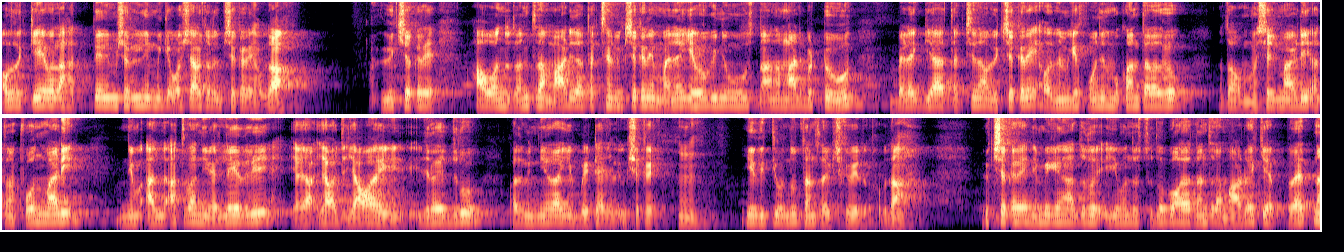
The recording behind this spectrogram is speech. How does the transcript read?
ಅವರು ಕೇವಲ ಹತ್ತೇ ನಿಮಿಷದಲ್ಲಿ ನಿಮಗೆ ವಶ ಆಗ್ತಾರೆ ವೀಕ್ಷಕರೇ, ಹೌದಾ? ವೀಕ್ಷಕರೇ, ಆ ಒಂದು ತಂತ್ರ ಮಾಡಿದ ತಕ್ಷಣ ವೀಕ್ಷಕರೇ, ಮನೆಗೆ ಹೋಗಿ ನೀವು ಸ್ನಾನ ಮಾಡಿಬಿಟ್ಟು ಬೆಳಗ್ಗೆ ಆದ ತಕ್ಷಣ ವೀಕ್ಷಕರೇ, ಅವ್ರು ನಿಮಗೆ ಫೋನಿನ ಮುಖಾಂತರ ಅಥವಾ ಮೆಸೇಜ್ ಮಾಡಿ, ಅಥವಾ ಫೋನ್ ಮಾಡಿ ನೀವು ಅಲ್ಲಿ ಅಥವಾ ನೀವು ಎಲ್ಲೇ ಇರಲಿ ಯಾವ ಯಾವ ಇದರಲ್ಲಿದ್ದರೂ ಇದ್ದರೂ ನಿಮಗೆ ನೇರವಾಗಿ ಭೇಟಿಯಾಗಲಿ ವೀಕ್ಷಕರೇ. ಹ್ಞೂ ಈ ರೀತಿ ಒಂದು ತಂತ್ರ ವೀಕ್ಷಕರೇ ಇದು ಹೌದಾ? ವೀಕ್ಷಕರೇ ನಿಮಗೇನಾದರೂ ಈ ಒಂದು ಸುಲಭವಾದ ತಂತ್ರ ಮಾಡೋಕ್ಕೆ ಪ್ರಯತ್ನ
